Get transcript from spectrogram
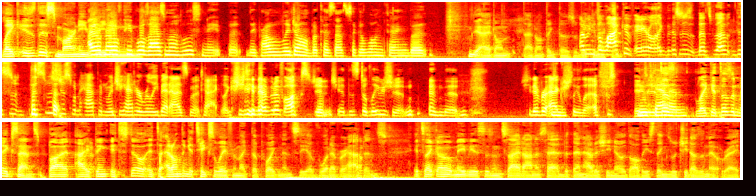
like? Is this Marnie? I don't know if people with asthma hallucinate, but they probably don't because that's like a lung thing. But Yeah, I don't. I don't think those would. I be mean, the lack of air, like this is that's that, this is this was just what happened when she had her really bad asthma attack. Like she didn't have enough oxygen, she had this delusion, and then she never actually left. It, New it canon. doesn't like it doesn't make sense, but I think it's still. It, I don't think it takes away from like the poignancy of whatever happens. It's like, oh, maybe this is inside Anna's head, but then how does she know all these things which she doesn't know, right?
